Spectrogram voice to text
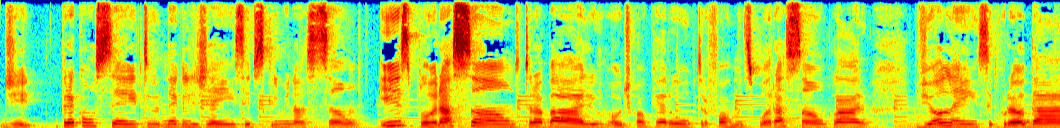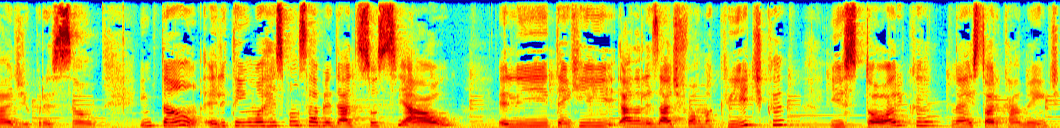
de preconceito, negligência, discriminação e exploração do trabalho ou de qualquer outra forma de exploração, claro, violência, crueldade, opressão. Então, ele tem uma responsabilidade social, ele tem que analisar de forma crítica e histórica, né, historicamente,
